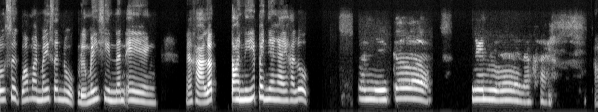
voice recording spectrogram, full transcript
รู้สึกว่ามันไม่สนุกหรือไม่ชินนั่นเองนะคะ แล้ว ตอนนี้เป็นยังไงคะลูก วันนี้ก็เล่นง่ายแล้วค่ะ อ๋อ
